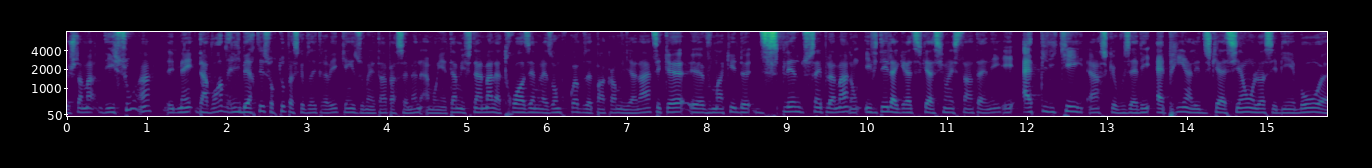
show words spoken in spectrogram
justement des sous, hein, mais d'avoir de la liberté surtout parce que vous allez travailler 15 ou 20 heures par semaine à moyen terme. Et finalement, la troisième raison pourquoi vous n'êtes pas encore millionnaire, c'est que vous manquez de discipline tout simplement. Donc, évitez la gratification instantanée et appliquer hein, ce que vous avez appris en l'éducation. C'est bien beau euh,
